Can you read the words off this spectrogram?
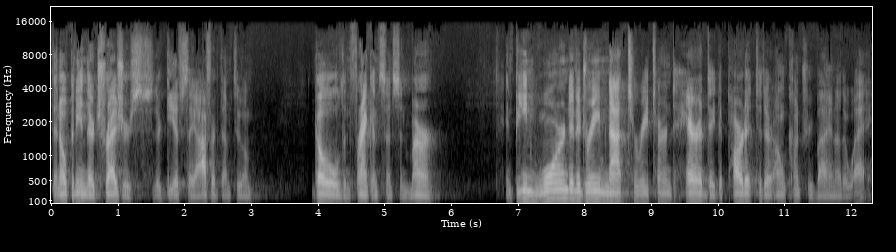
Then, opening their treasures, their gifts, they offered them to him gold and frankincense and myrrh. And being warned in a dream not to return to Herod, they departed to their own country by another way.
